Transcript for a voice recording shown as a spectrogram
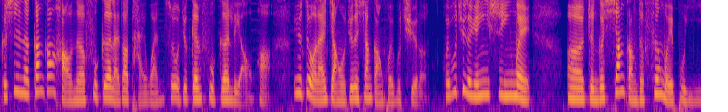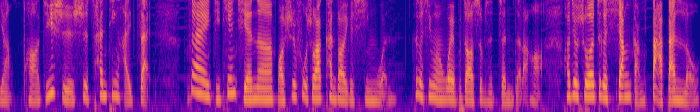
可是呢，刚刚好呢，富哥来到台湾，所以我就跟富哥聊，哈，因为对我来讲，我觉得香港回不去了。回不去的原因是因为，呃，整个香港的氛围不一样，哈，即使是餐厅还在。在几天前呢，宝师傅说他看到一个新闻，这个新闻我也不知道是不是真的了哈。他就说这个香港大班楼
